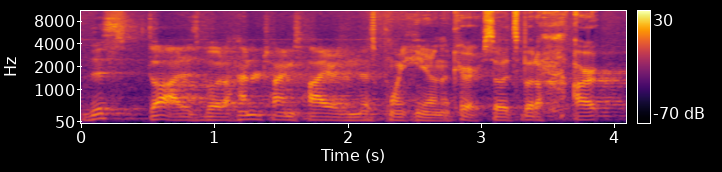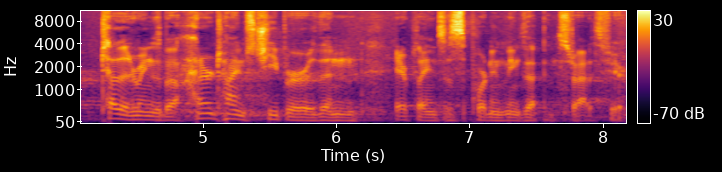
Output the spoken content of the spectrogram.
This dot is about 100 times higher than this point here on the curve. So it's about a, our tethered ring is about 100 times cheaper than airplanes supporting things up in stratosphere.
